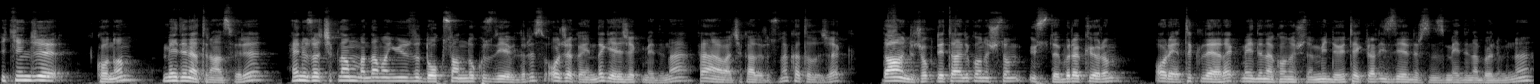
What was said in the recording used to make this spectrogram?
İkinci konum Medine transferi. Henüz açıklanmadı ama %99 diyebiliriz. Ocak ayında gelecek Medine. Fenerbahçe kadrosuna katılacak. Daha önce çok detaylı konuştum. Üste bırakıyorum. Oraya tıklayarak Medine konuştuğum videoyu tekrar izleyebilirsiniz Medine bölümünü.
